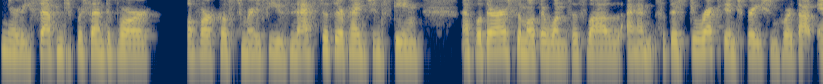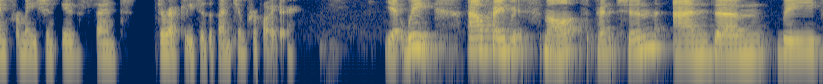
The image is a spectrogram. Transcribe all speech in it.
nearly 70% of our of our customers use Nest as their pension scheme, uh, but there are some other ones as well. Um, so there's direct integration where that information is sent directly to the pension provider. Yeah, we our favourite Smart Pension, and um, we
